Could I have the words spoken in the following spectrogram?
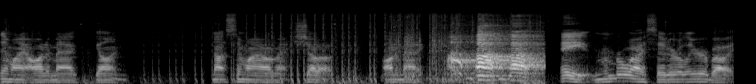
semi-automatic gun. Not semi-automatic, shut up. Automatic. hey, remember what I said earlier about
